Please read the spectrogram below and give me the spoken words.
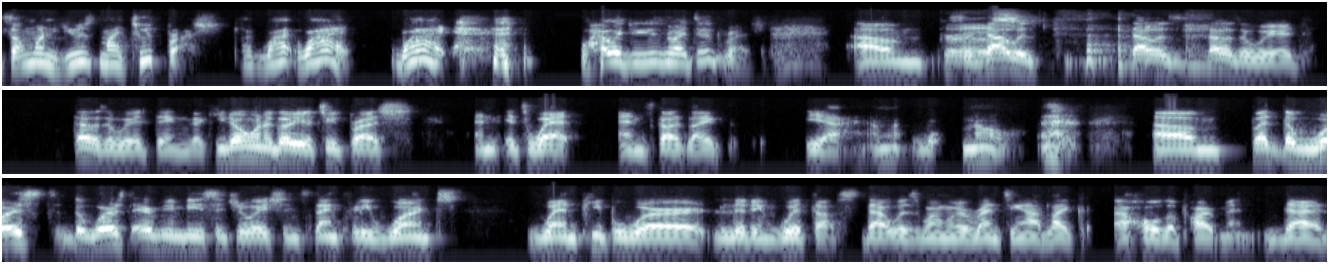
someone used my toothbrush. Like why why why why would you use my toothbrush? Um, so that was that was that was a weird that was a weird thing. Like you don't want to go to your toothbrush and it's wet and it's got like yeah I'm like no Um, but the worst, the worst Airbnb situations, thankfully, weren't when people were living with us. That was when we were renting out like a whole apartment. That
